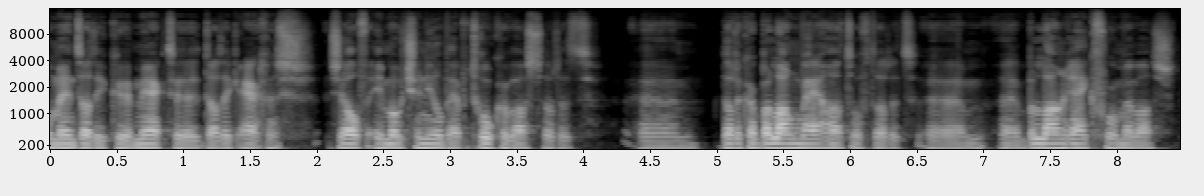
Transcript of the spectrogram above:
Het moment dat ik uh, merkte dat ik ergens zelf emotioneel bij betrokken was, dat, het, um, dat ik er belang bij had of dat het um, uh, belangrijk voor me was.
